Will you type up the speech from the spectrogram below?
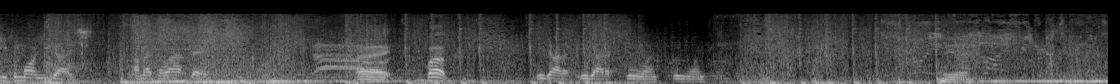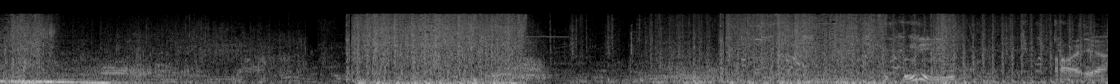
Keep him on you guys. I'm at the last egg. Alright. Fuck. We got it. We got it. We won. We won. Yeah. Booted you. Alright, yeah.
